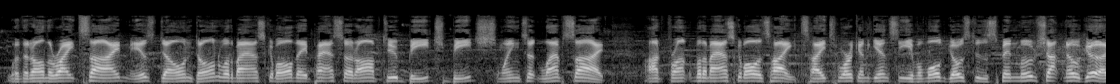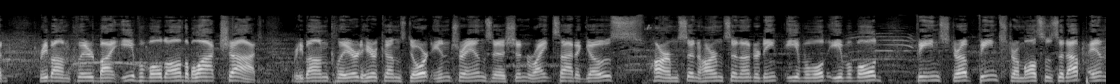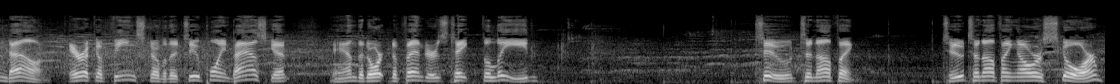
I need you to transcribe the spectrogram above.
With it on the right side is Doane. Doane with the basketball. They pass it off to Beach. Beach swings it left side. Out front with the basketball is Heights. Heights working against Evavold. Goes to the spin move. Shot no good. Rebound cleared by Evavold on the block shot. Rebound cleared. Here comes Dordt in transition. Right side it goes. Harmson. Harmson underneath Evavold. Evavold. Feenstra. Feenstra muscles it up and down. Erica Feenstra with a two point basket. And the Dordt defenders take the lead. Two to nothing. Two to nothing our score.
